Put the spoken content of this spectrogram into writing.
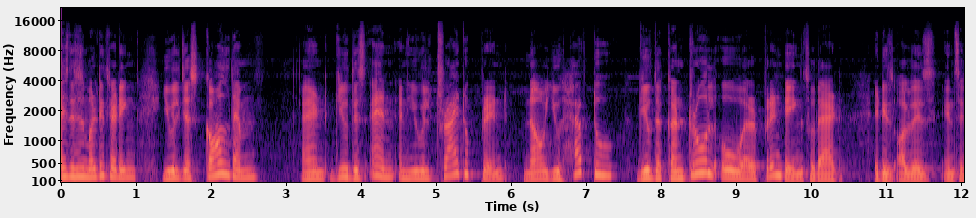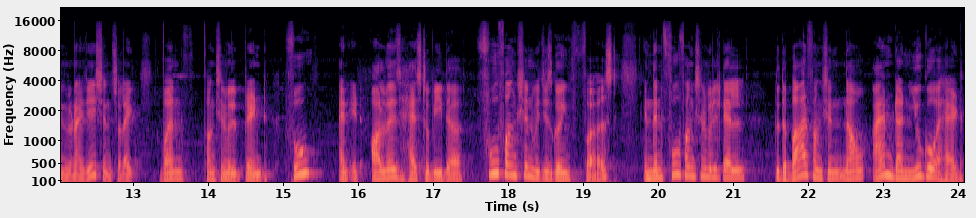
as this is multi-threading you will just call them and give this n and you will try to print. Now you have to give the control over printing so that it is always in synchronization. So like one function will print foo and it always has to be the foo function which is going first. And then foo function will tell to the bar function, now I am done, you go ahead.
